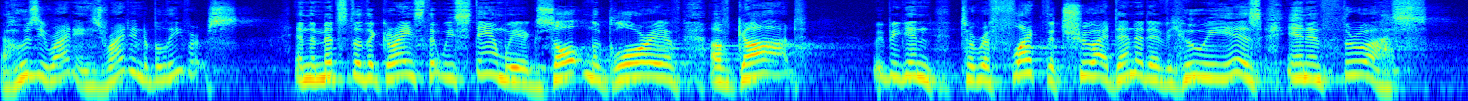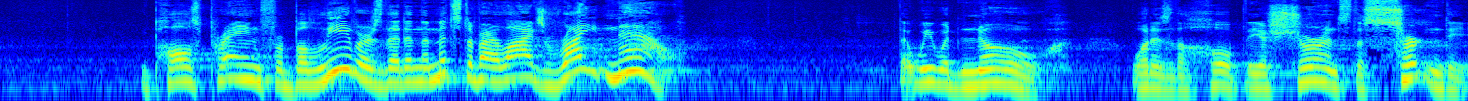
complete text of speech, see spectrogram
Now who's he writing? He's writing to believers. In the midst of the grace that we stand, we exult in the glory of, of God. We begin to reflect the true identity of who he is in and through us. And Paul's praying for believers that in the midst of our lives right now, that we would know what is the hope, the assurance, the certainty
